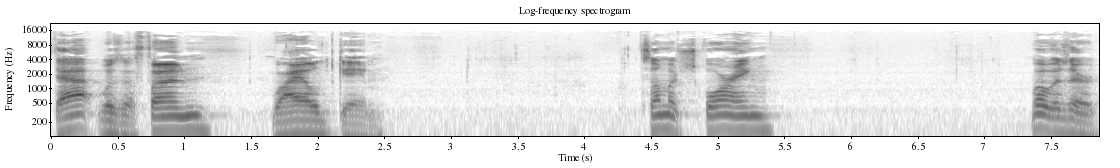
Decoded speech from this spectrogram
That was a fun, wild game. So much scoring. What was there?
